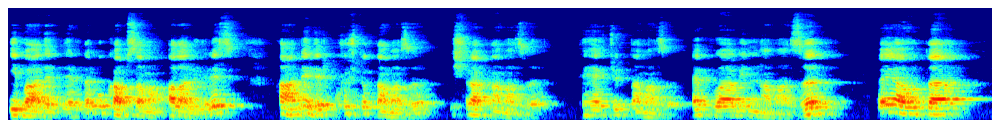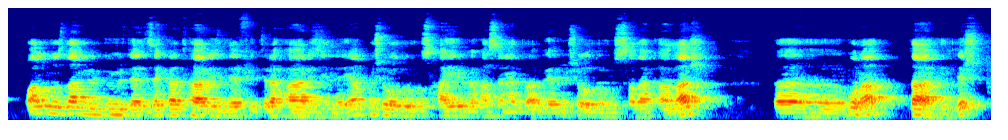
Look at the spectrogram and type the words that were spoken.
ibadetleri de bu kapsama alabiliriz. Ha nedir? Kuşluk namazı, işrak namazı, teheccüd namazı, ebvabin namazı veyahut da malımızdan, mülkümüzden, zekat haricinde, fitre haricinde yapmış olduğumuz hayır ve hasenatlar, vermiş olduğumuz sadakalar buna dahildir.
